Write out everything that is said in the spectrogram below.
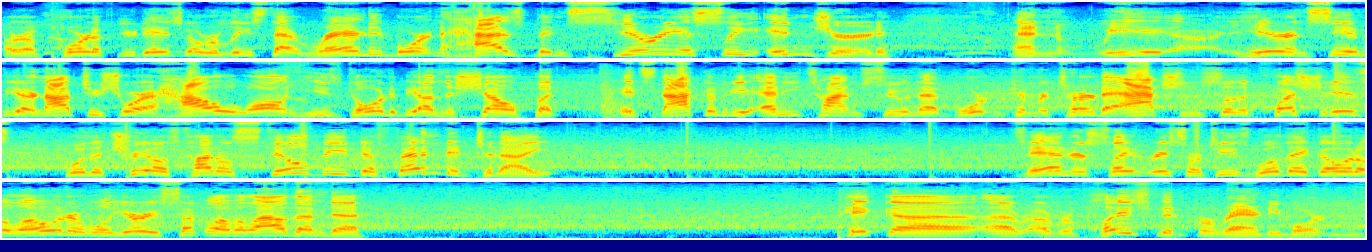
a report a few days ago released that Randy Borton has been seriously injured and we uh, here in CMV are not too sure how long he's going to be on the shelf, but it's not going to be anytime soon that Borton can return to action. So the question is, will the Trios title still be defended tonight? Xander, Slayton, Reese Ortiz, will they go it alone, or will Yuri Sokolov allow them to pick a, a, a replacement for Randy Borton?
